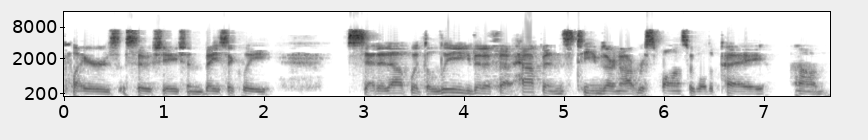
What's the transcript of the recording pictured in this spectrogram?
Players Association basically set it up with the league that if that happens, teams are not responsible to pay um,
